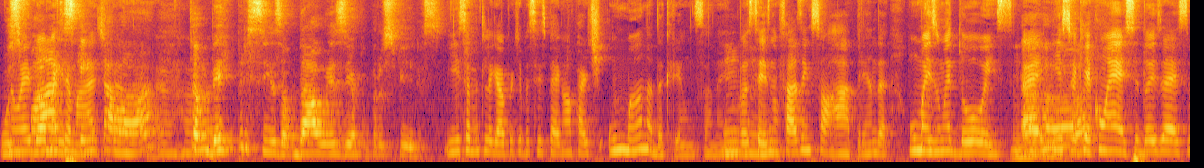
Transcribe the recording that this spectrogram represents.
Os não é pais, quem está lá, uhum. também precisam dar o exemplo para os filhos. E isso é muito legal porque vocês pegam a parte humana da criança, né? Uhum. Vocês não fazem só, ah, aprenda um mais um é dois, uhum. é, isso aqui é com S, dois S,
